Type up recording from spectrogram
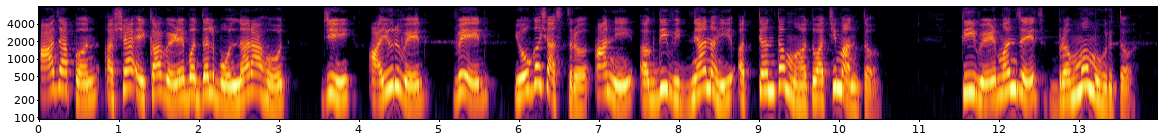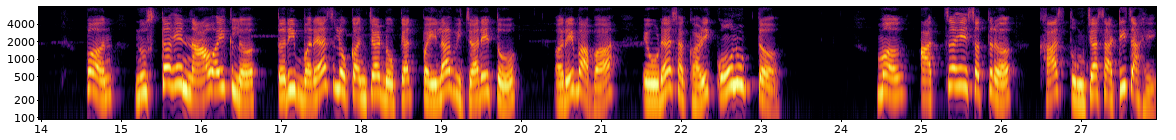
आज आपण अशा एका वेळेबद्दल बोलणार आहोत जी आयुर्वेद वेद योगशास्त्र आणि अगदी विज्ञानही अत्यंत महत्त्वाची मानतं. ती वेळ म्हणजेच ब्रह्ममुहूर्त. पण नुसतं हे नाव ऐकलं तरी बऱ्याच लोकांच्या डोक्यात पहिला विचार येतो अरे बाबा एवढ्या सकाळी कोण उठतं? मग आजचं हे सत्र खास तुमच्यासाठीच आहे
